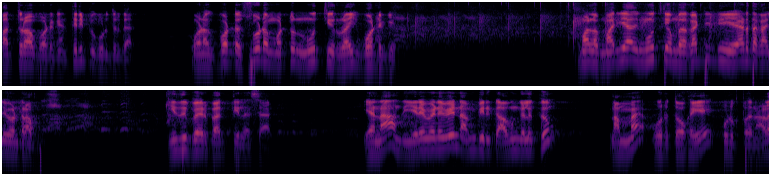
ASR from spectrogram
பத்து ரூபா போட்டிருக்கேன். திருப்பி கொடுத்துருக்காரு. உனக்கு போட்ட சூடை மட்டும் நூற்றி ரூபாய்க்கு போட்டிருக்கேன். முதல்ல மரியாதை நூற்றி ஐம்பது கட்டிட்டு இடத்த காலி பண்ணுறான் இது பேர் பக்தியில் சார். ஏன்னா அந்த இறைவனவே நம்பியிருக்கு. அவங்களுக்கும் நம்ம ஒரு தொகையை கொடுப்பதனால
